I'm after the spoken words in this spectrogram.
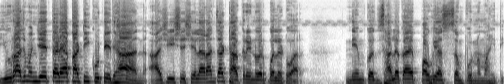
युवराज म्हणजे तळ्याकाठी कुठे ध्यान? आशिष शेलारांचा ठाकरेंवर पलटवार. नेमकं झालं काय? पाहूया संपूर्ण माहिती.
